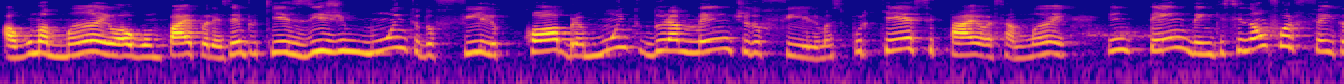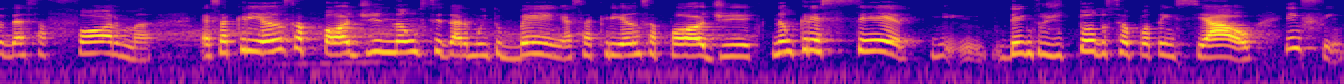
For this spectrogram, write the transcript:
Alguma mãe ou algum pai, por exemplo, que exige muito do filho, cobra muito duramente do filho, mas porque esse pai ou essa mãe entendem que se não for feito dessa forma, essa criança pode não se dar muito bem, essa criança pode não crescer dentro de todo o seu potencial, enfim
